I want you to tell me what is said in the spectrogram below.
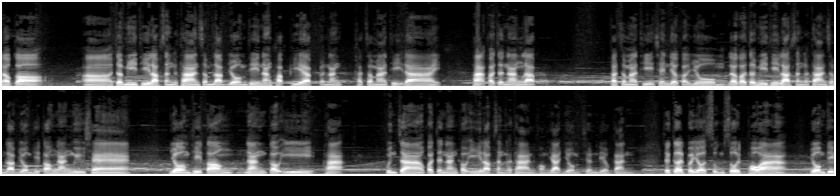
แล้วก็จะมีที่รับสังฆทานสำหรับโยมที่นั่งพับเพียบกับนั่งขัดสมาธิได้ พระก็จะนั่งรับ ขัดสมาธิเช่นเดียวกับโยม แล้วก็จะมีที่รับสังฆทานสำหรับโยมที่ต้องนั่งวิวแชร์ โยมที่ต้องนั่งเก้าอี้ พระคุณเจ้าก็จะนั่งเก้าอี้รับสังฆทานของญาติโยมเช่นเดียวกัน จะเกิดประโยชน์สูงสุด เพราะว่าโยมที่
